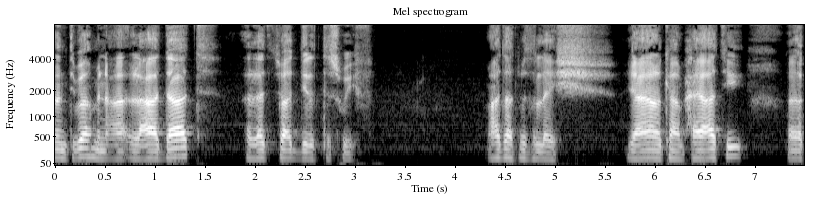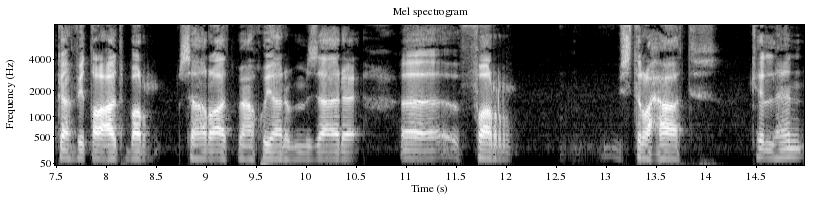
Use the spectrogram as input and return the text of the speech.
انتباه من العادات التي تؤدي للتسويف عادات مثل إيش؟ يعني أنا كان بحياتي آه، كان في طلعات بر. سهرات مع أخويانا بالمزارع آه، فر استراحات كلهن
